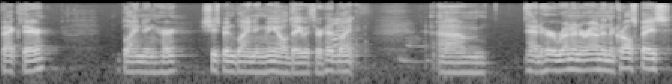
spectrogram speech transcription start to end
back there, blinding her. She's been blinding me all day with her headlight. Um, had her running around in the crawl space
